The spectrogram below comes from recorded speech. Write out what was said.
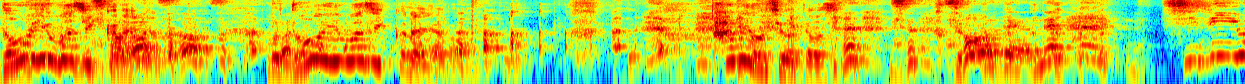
どういうマジックなんやろ。これどういうマジックなんやろっていう。種を教えてほしい。そ そうだよね。知りよ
